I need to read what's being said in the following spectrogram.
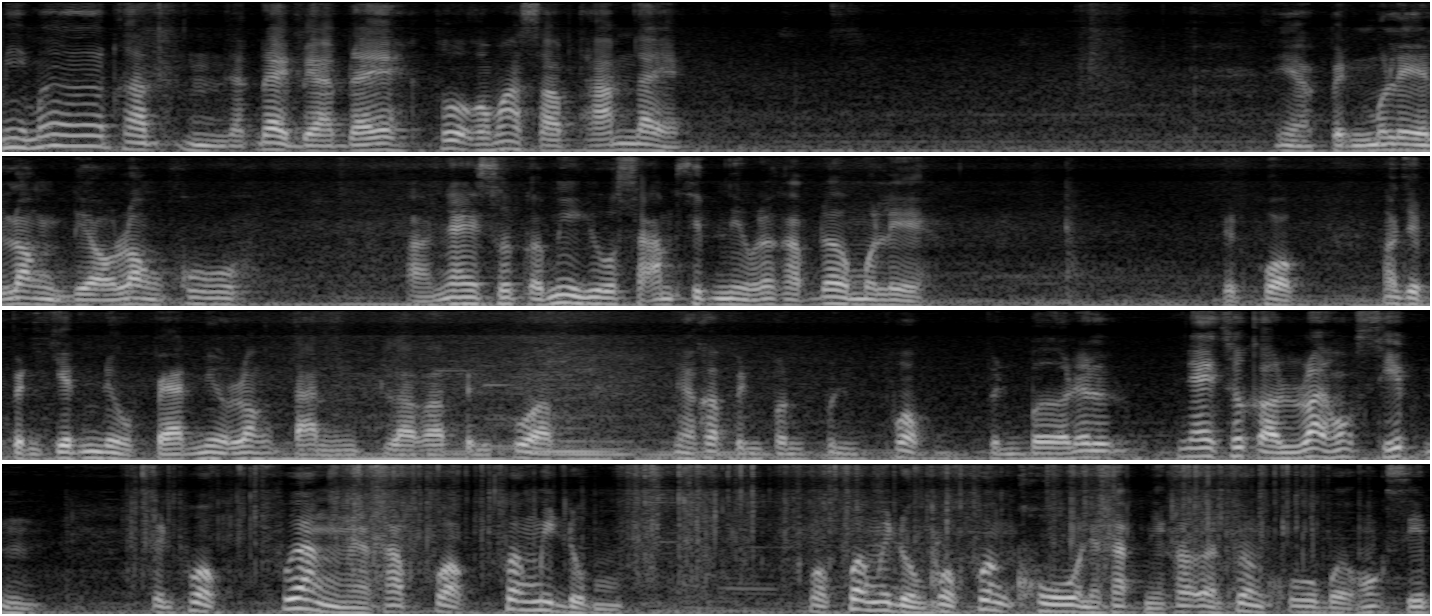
มีเมื่อครับอยากได้แบบใดโทรเขามาสอบถามได้เนี่ยเป็นโมเลล่องเดียวล่องคู่ใหญ่สุดก็มีอยู่ 30 นิ้วแล้วครับเด้อโมเล เป็นพวกเขาจะเป็นเจ็ดนิ้วแปดนิ้วล่องตัน แล้วก็เป็นพวกเนี่ยก็เป็นเป็นเป็นพวกเป็นเบอร์ได้ใหญ่สุดก็ร้อยหกสิบเป็นพวกเฟื่องนะครับ พวกเฟื่องไม่ดุ่มพวกเฟื่องไม่ดุ่มพวกเฟื่องคูนะครับนี่เขาเอิ้นเฟื่องคูเบอร์หกสิบ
